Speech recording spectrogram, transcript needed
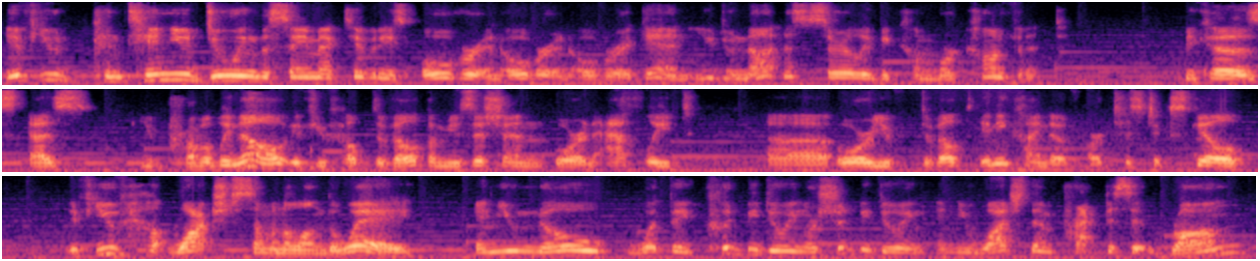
If you continue doing the same activities over and over and over again, you do not necessarily become more confident. Because, as you probably know, if you've helped develop a musician or an athlete, uh, or you've developed any kind of artistic skill, if you've watched someone along the way and you know what they could be doing or should be doing, and you watch them practice it wrong,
